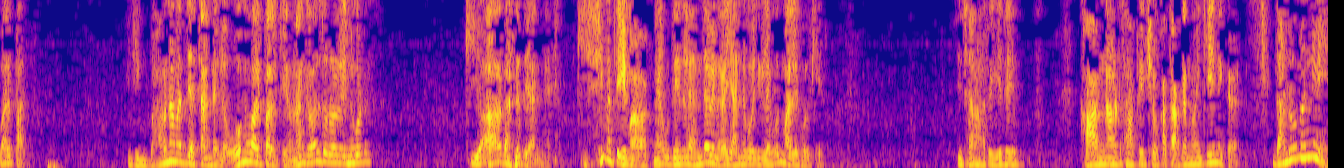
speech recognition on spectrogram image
වල්පල්. ඉතින් භාවනා මධ්‍යස්ථානවල ඕම වල්පල් කියනවා නම් ගෙවල් දොරවල ඉන්නකොට කියා ගන්න දෙයක් නැහැ. කිසිම තේමාවක් නැහැ. උදේ ඉඳලා හැන්ද වෙනකන් යන්න කොයිද කියලා ඇහුවොත් මල්ලේ පොල් කියනවා. නිසා හරියට කාරණාවට සාපේක්ෂව කතා කරනවා කියන එක දඬුවම නෙවෙයි.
